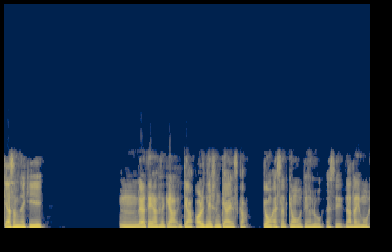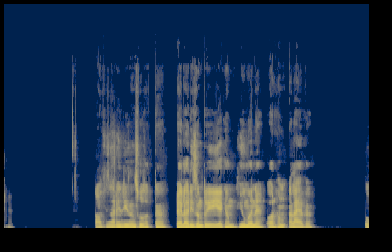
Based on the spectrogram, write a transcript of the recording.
क्या समझे कि अम, मेरा तेरे हिसाब से क्या क्या ओरिजिनेशन क्या है इसका? क्यों? ऐसा क्यों होते हैं लोग ऐसे ज़्यादा इमोशनल काफ़ी सारे रीजंस हो सकते हैं। पहला रीजन तो यही है कि हम ह्यूमन हैं और हम अलाइव हैं। तो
